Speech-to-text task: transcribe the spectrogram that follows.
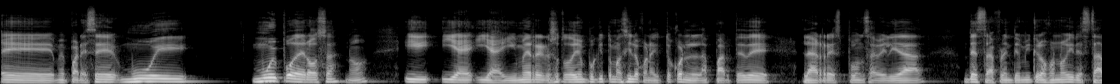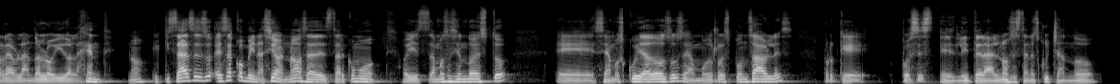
eh, me parece muy, muy poderosa, ¿no? Y, y, y, ahí me regreso todavía un poquito más y lo conecto con la parte de la responsabilidad de estar frente a un micrófono y de estarle hablando al oído a la gente, ¿no? Que quizás esa combinación, ¿no? O sea, de estar como, oye, estamos haciendo esto, eh, seamos cuidadosos, seamos responsables, porque pues es, literal nos están escuchando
